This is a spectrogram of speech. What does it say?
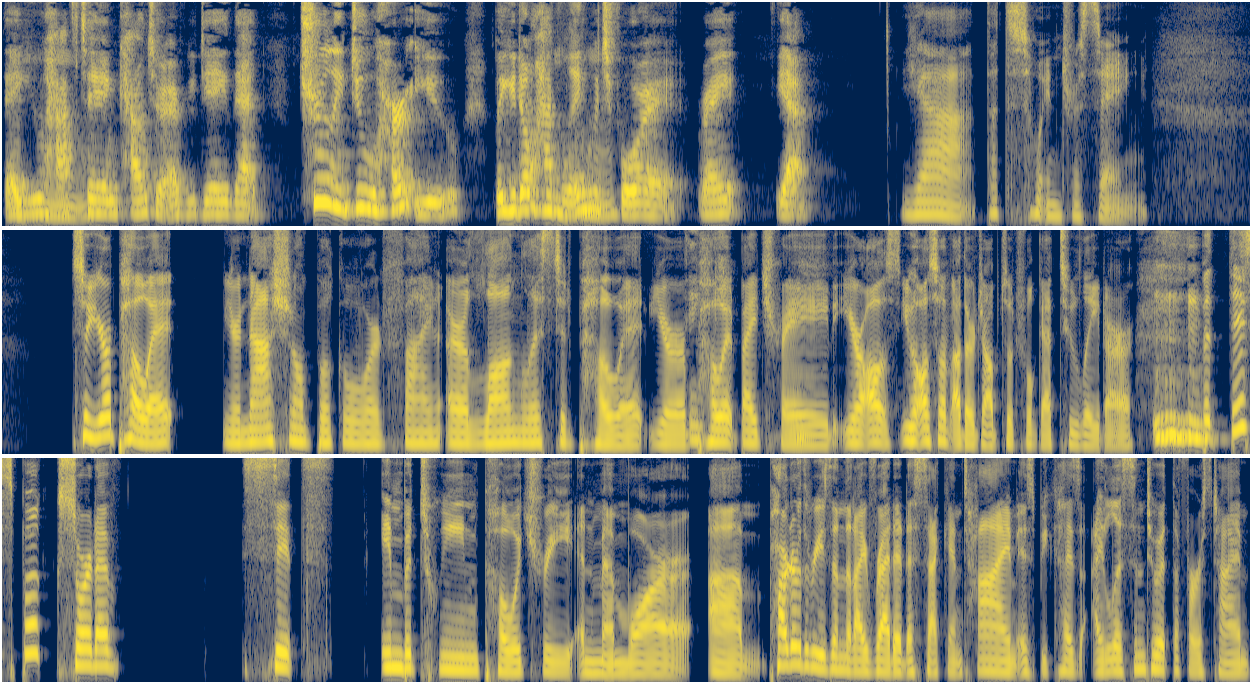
that you mm-hmm. have to encounter every day that truly do hurt you, but you don't have mm-hmm. language for it, right? Yeah. Yeah, that's so interesting. So you're a poet. You're a National Book Award fine or long listed poet. You're a Thank poet you. by trade. You're also you also have other jobs which we'll get to later. but this book sort of sits in between poetry and memoir. Um, part of the reason that I read it a second time is because I listened to it the first time.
